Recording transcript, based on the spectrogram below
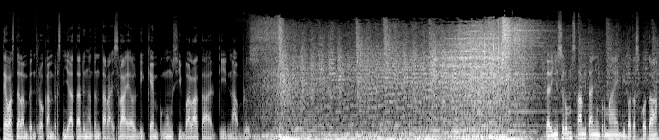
tewas dalam bentrokan bersenjata dengan tentara Israel di kamp pengungsi Balata di Nablus. Dari Newsroom Serambi Tanjung Permai di batas kota,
